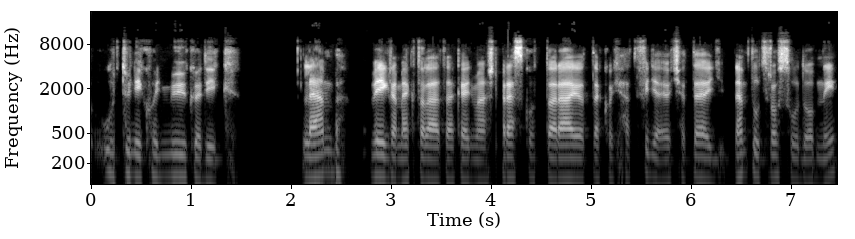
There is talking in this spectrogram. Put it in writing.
Úgy tűnik, hogy működik Lamb, végre megtalálták egymást, Prescottal rájöttek, hogy hát figyelj, hogyha te egy nem tudsz rosszul dobni,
